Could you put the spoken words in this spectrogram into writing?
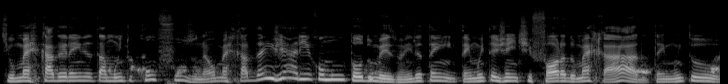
que o mercado ele ainda está muito confuso, né? O mercado da engenharia como um todo mesmo. Ainda tem, tem muita gente fora do mercado, tem muito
